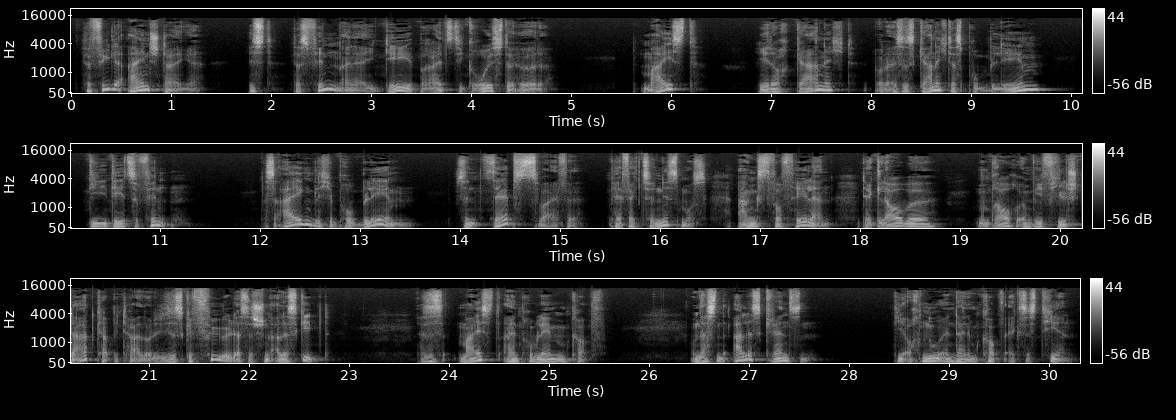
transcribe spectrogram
Für viele Einsteiger ist das Finden einer Idee bereits die größte Hürde. Meist jedoch gar nicht oder ist es gar nicht das Problem, die Idee zu finden. Das eigentliche Problem sind Selbstzweifel, Perfektionismus, Angst vor Fehlern, der Glaube, man braucht irgendwie viel Startkapital oder dieses Gefühl, dass es schon alles gibt. Das ist meist ein Problem im Kopf. Und das sind alles Grenzen, die auch nur in deinem Kopf existieren.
